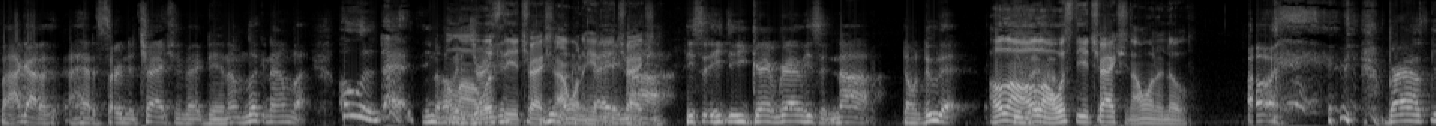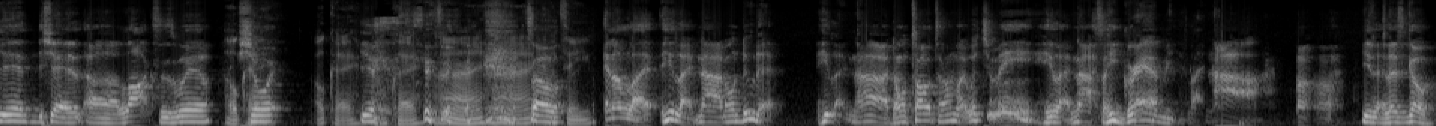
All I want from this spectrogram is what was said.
Like I got a I had a certain attraction back then. I'm looking at him like, who is that? You know, Hold on, what's the attraction? I wanna hear the attraction." Nah. He said he, he grabbed grabbed me, he said, Nah, don't do that. Hold on, He's hold like, on. What's the attraction? I want to know. Uh, brown skin, she had uh, locks as well. Okay. Short. Okay. Yeah. Okay. All right. All right. So Continue. and I'm like, he like, nah, don't do that. He like, nah, don't talk to him. I'm like, what you mean? He like, nah. So he grabbed me. Like, nah, uh-uh. He like, let's go.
